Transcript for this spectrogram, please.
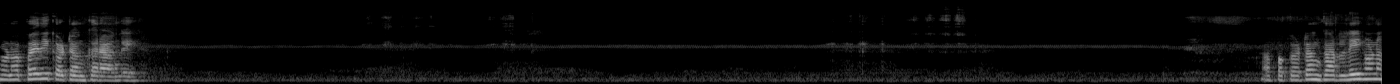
ਹੁਣ ਆਪਾਂ ਇਹਦੀ ਕਟਿੰਗ ਕਰਾਂਗੇ। ਆਪਾਂ ਕਟਿੰਗ ਕਰ ਲਈ ਹੁਣ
